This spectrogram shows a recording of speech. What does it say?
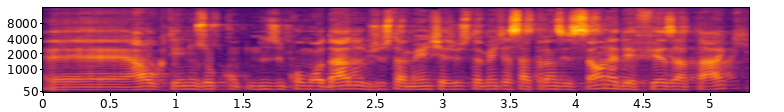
É, algo que tem nos, nos, incomodado justamente é justamente essa transição, né, defesa-ataque.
